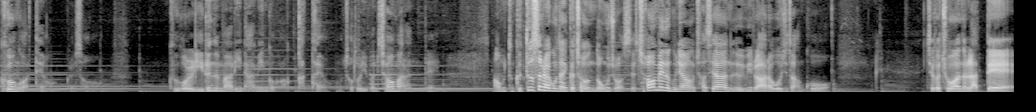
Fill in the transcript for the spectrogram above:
그건 것 같아요. 그래서 그걸 이르는 말이 남인 것 같아요. 저도 이번에 처음 알았는데 아무튼 그 뜻을 알고 나니까 저는 너무 좋았어요. 처음에는 그냥 자세한 의미를 알아보지도 않고 제가 좋아하는 라떼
